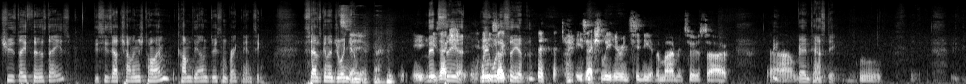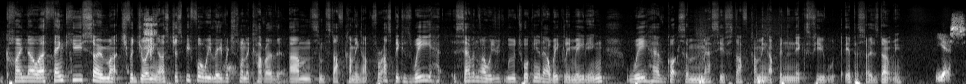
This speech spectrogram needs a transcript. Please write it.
Tuesday, Thursdays. This is our challenge time. Come down, do some breakdancing. Sav's going to join See you. it. Let's see it. We he's want to see it. he's actually here in Sydney at the moment too, so um, Fantastic. mm. Kainoa, thank you so much for joining us. Just before we leave, I just want to cover the, um, some stuff coming up for us because we, Sav and I, we, we were talking at our weekly meeting. We have got some massive stuff coming up in the next few episodes, don't we? yes.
